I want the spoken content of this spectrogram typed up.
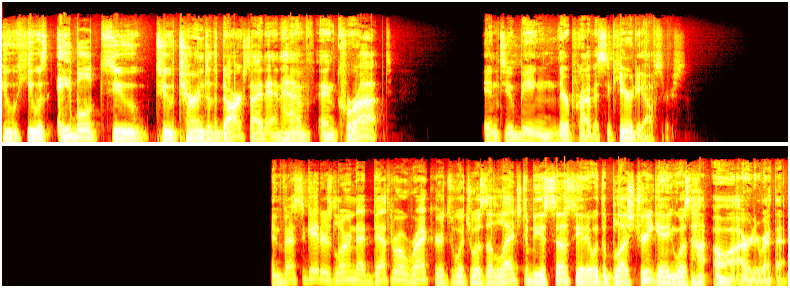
who he was able to to turn to the dark side and have and corrupt into being their private security officers. Investigators learned that Death Row Records, which was alleged to be associated with the Blood Street Gang, was oh, I already read that.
